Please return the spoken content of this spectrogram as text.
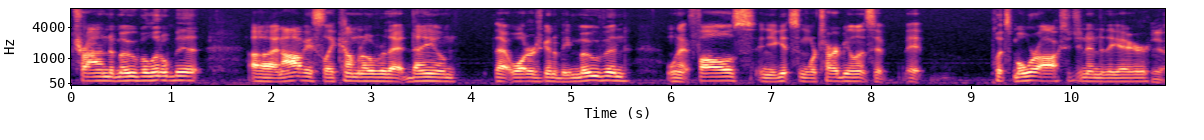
trying to move a little bit. Uh, and obviously, coming over that dam, that water is going to be moving. When it falls and you get some more turbulence, it, it puts more oxygen into the air. Yeah.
